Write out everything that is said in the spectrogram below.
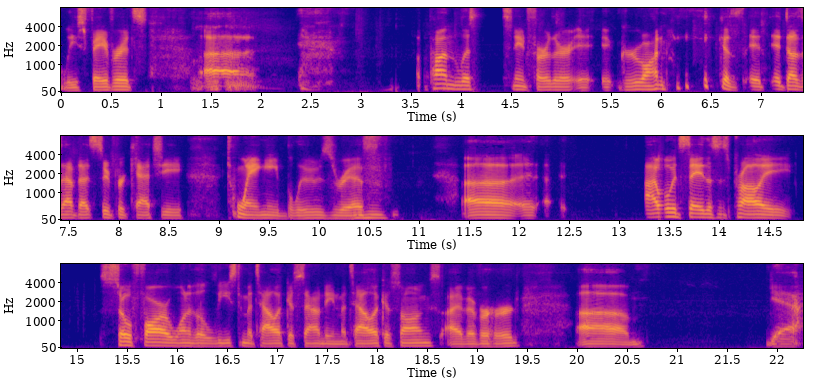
least favorites. Uh, upon listening further, it, it grew on me because it, it does have that super catchy, twangy blues riff. Mm-hmm. Uh, I would say this is probably so far one of the least Metallica sounding Metallica songs I've ever heard. Um, yeah,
